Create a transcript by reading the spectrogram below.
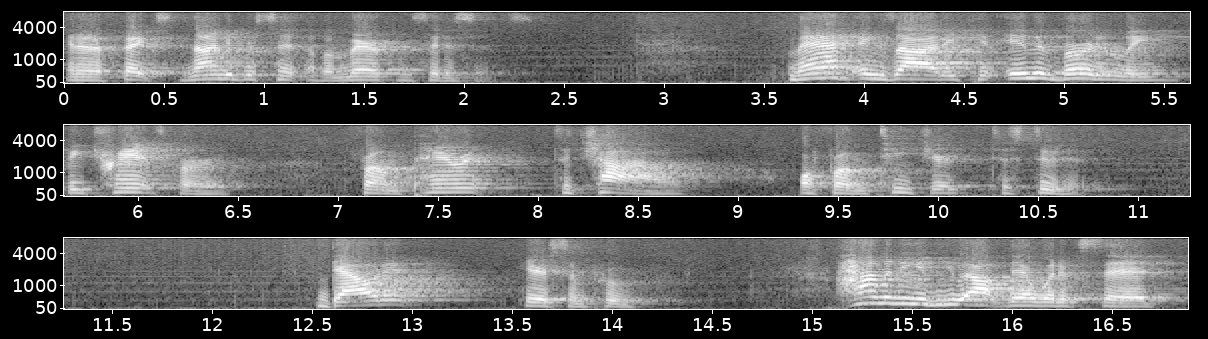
and it affects 90% of American citizens. Math anxiety can inadvertently be transferred from parent to child or from teacher to student. Doubt it? Here's some proof. How many of you out there would have said,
